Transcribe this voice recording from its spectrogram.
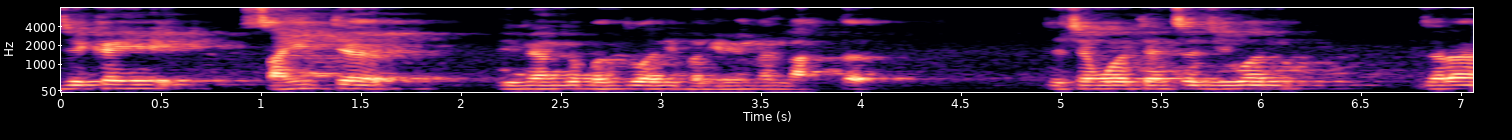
जे काही साहित्य दिव्यांग बंधू आणि भगिनींना लागतं त्याच्यामुळे त्यांचं जीवन जरा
